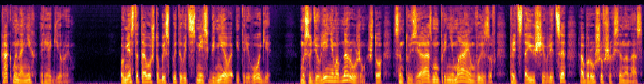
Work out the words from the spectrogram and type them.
как мы на них реагируем. Вместо того, чтобы испытывать смесь гнева и тревоги, мы с удивлением обнаружим, что с энтузиазмом принимаем вызов, предстающий в лице обрушившихся на нас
